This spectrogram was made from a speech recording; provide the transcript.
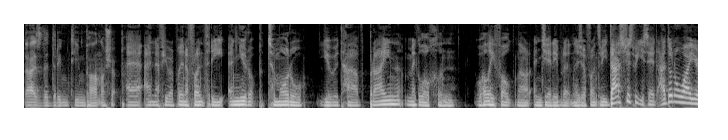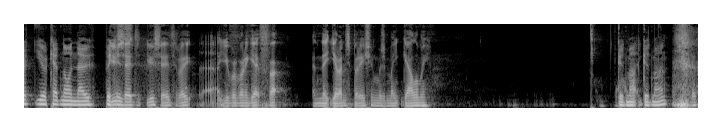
That is the dream team partnership. Uh, and if you were playing a front three in Europe tomorrow, you would have Brian McLaughlin, Willie Falconer, and Gerry Britton as your front three. That's just what you said. I don't know why you're you're kidding on now Because you said, you said, right, that you were going to get fit and that your inspiration was Mike Galloway. good man, good man, Did.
